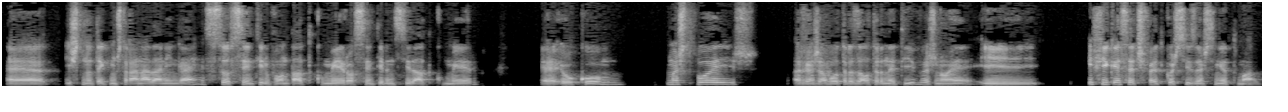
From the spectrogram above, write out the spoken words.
Uh, isto não tem que mostrar nada a ninguém. Se eu sentir vontade de comer ou sentir necessidade de comer, uh, eu como. Mas depois, arranjava outras alternativas, não é? E, e fiquei satisfeito com as decisões que tinha tomado.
